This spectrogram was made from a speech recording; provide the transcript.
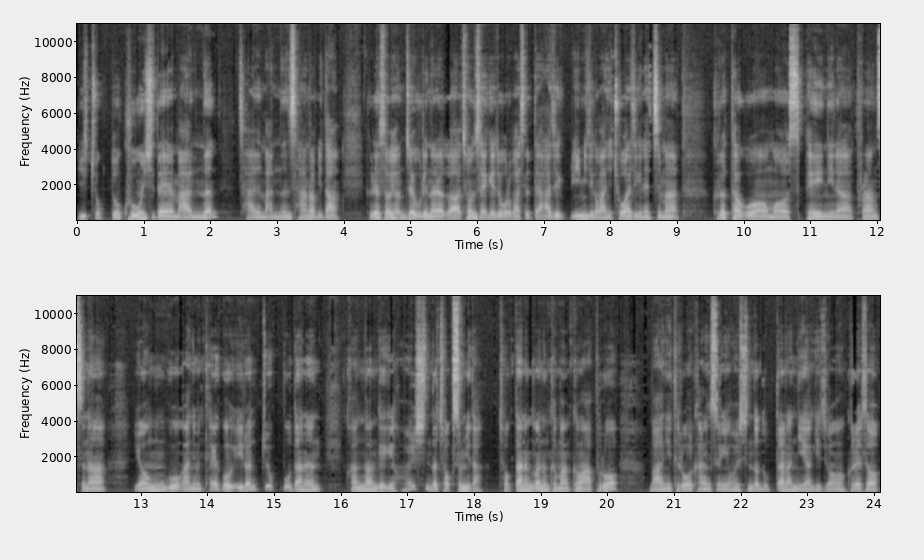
이쪽도 구은 시대에 맞는 잘 맞는 산업이다. 그래서 현재 우리나라가 전 세계적으로 봤을 때 아직 이미지가 많이 좋아지긴 했지만 그렇다고 뭐 스페인이나 프랑스나 영국 아니면 태국 이런 쪽보다는 관광객이 훨씬 더 적습니다. 적다는 거는 그만큼 앞으로 많이 들어올 가능성이 훨씬 더 높다는 이야기죠. 그래서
